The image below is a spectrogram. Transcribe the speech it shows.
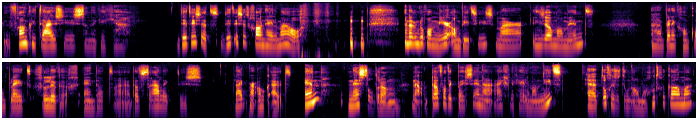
En Frank die thuis is, dan denk ik, ja, dit is het. Dit is het gewoon helemaal. en dan heb ik nogal meer ambities, maar in zo'n moment uh, ben ik gewoon compleet gelukkig. En dat, uh, dat straal ik dus blijkbaar ook uit. En nesteldrang. Nou, dat had ik bij Senna eigenlijk helemaal niet. Uh, toch is het toen allemaal goed gekomen.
